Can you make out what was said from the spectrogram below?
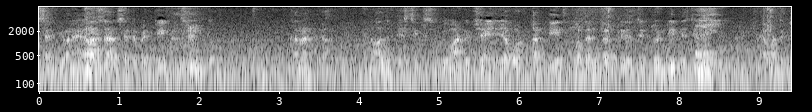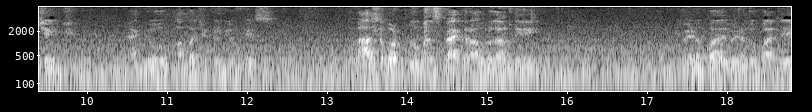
set. Even I also have set up a team and sent to Karnataka in all the districts. We want to change about 30, more than 30 districts, 20 districts. I want to change and new opportunity, new face. Last about two months back, Rahul Gandhi, Venugopal, Venugopalji,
